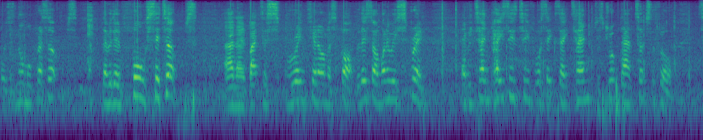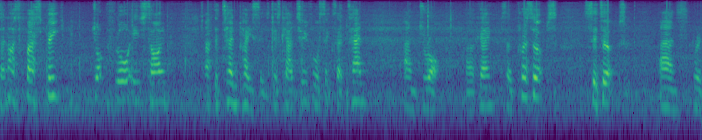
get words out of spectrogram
or just normal press ups. Then we're doing full sit ups, and then back to sprinting on the spot. But this time, when we sprint, every 10 paces, 2, 4, 6, 8, 10, just drop down, touch the floor. So nice fast feet, drop the floor each time after 10 paces. Just count 2, 4, 6, 8, 10, and drop. Okay, so press ups, sit ups, and sprint.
